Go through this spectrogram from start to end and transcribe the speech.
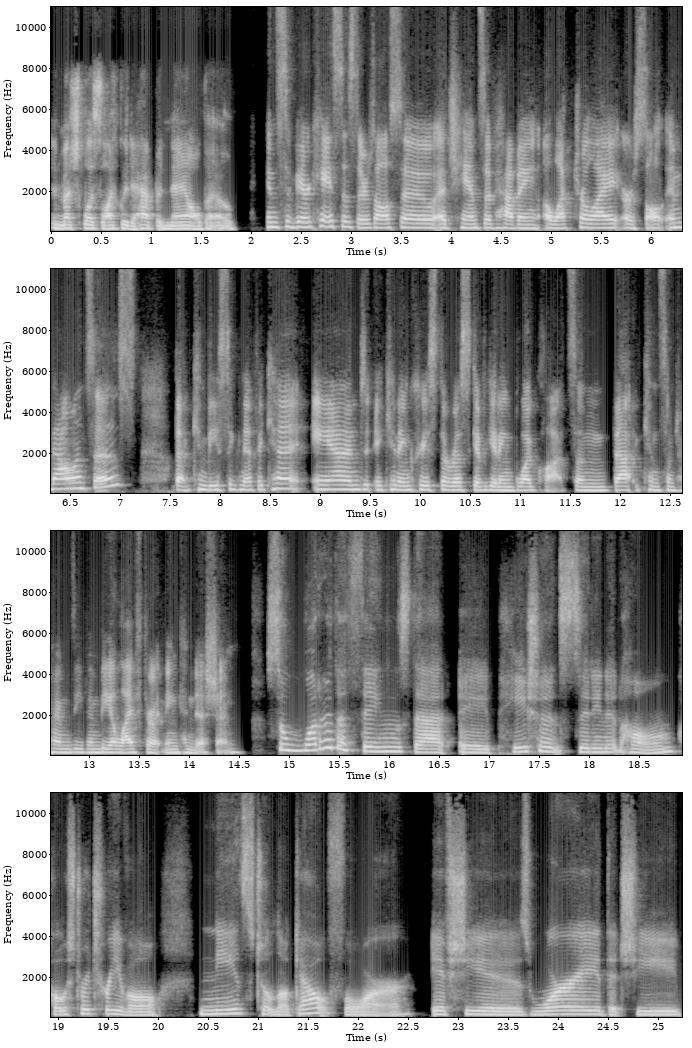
and much less likely to happen now, though. In severe cases, there's also a chance of having electrolyte or salt imbalances that can be significant, and it can increase the risk of getting blood clots. And that can sometimes even be a life threatening condition. So, what are the things that a patient sitting at home post retrieval needs to look out for if she is worried that she,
